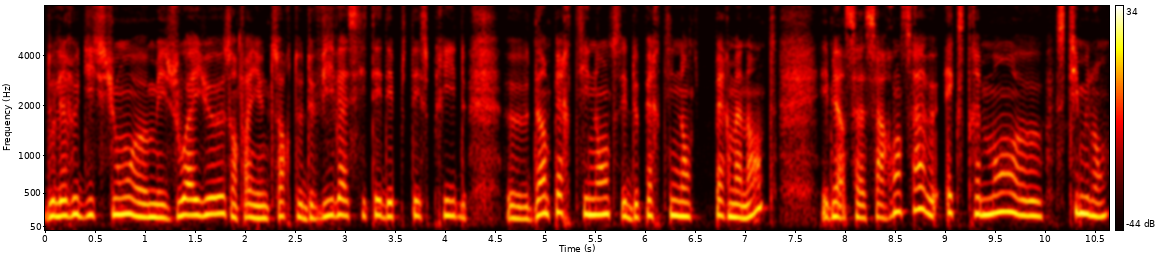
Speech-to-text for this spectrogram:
l'érudition, euh, mais joyeuse, enfin, il y a une sorte de vivacité d'esprit, d'impertinence et de pertinence permanente, eh bien, ça, ça rend ça extrêmement stimulant.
